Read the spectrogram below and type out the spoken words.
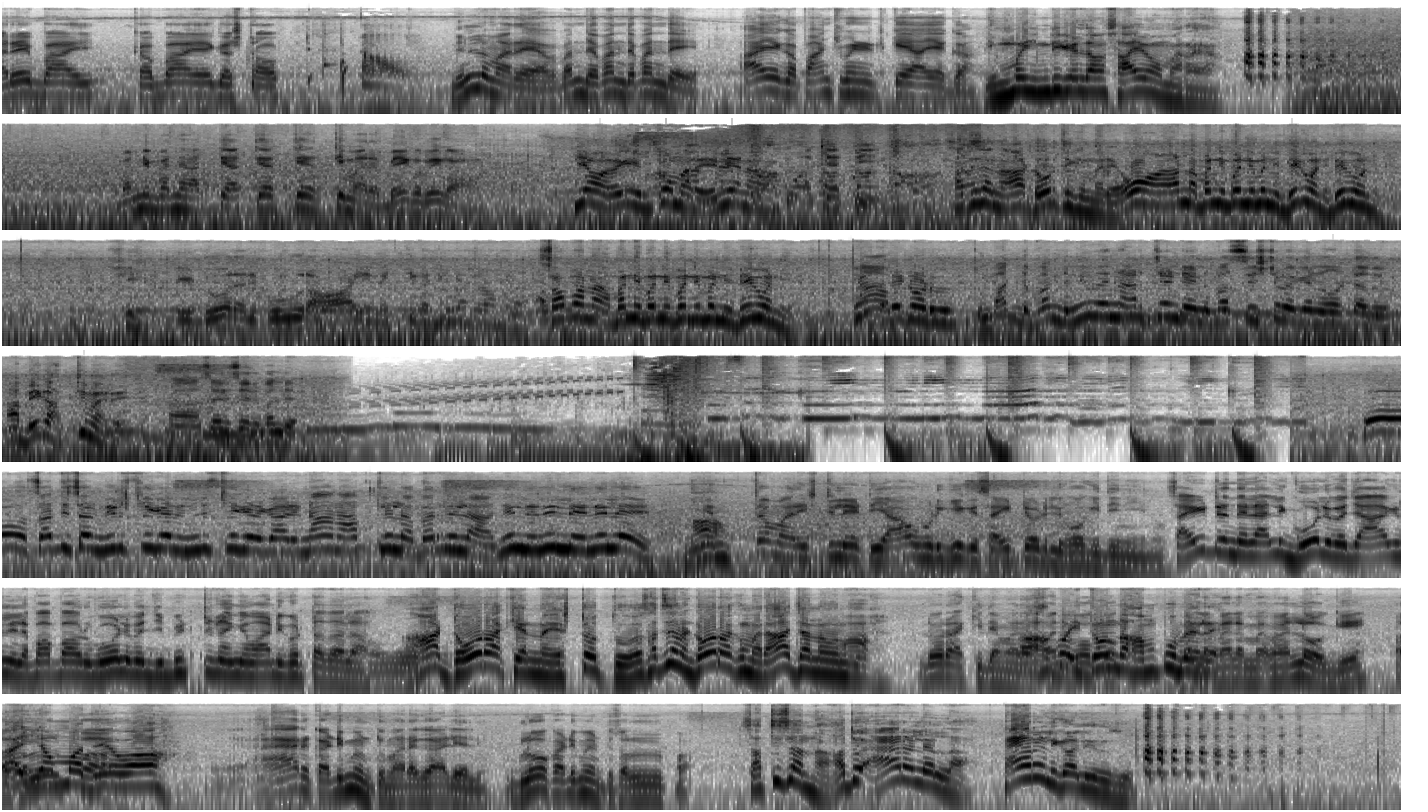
ಅರೆ ಬಾಯ್ ಕಬಾ ಏಗ ಸ್ಟಾಪ್ ನಿಲ್ಲು ಮಾರಾಯ ಬಂದೆ ಬಂದೆ ಬಂದೆ. ಆಯೇಗ ಪಾಂಚ್ ಮಿನಿಟ್ಗೆ ಆಯಗ. ನಿಮ್ಮ ಹಿಂದಿಗೆ ಹೇಳ್ದವ ಸಾಯವ ಮಾರಾಯ. ಬನ್ನಿ ಬನ್ನಿ ಹತ್ತಿ ಹತ್ತಿ ಹತ್ತಿ ಹತ್ತಿ ಮಾರೆ ಬೇಗ ಬೇಗ. ಯಾವ ಬೇಗ ಎಲ್ಲಿ ಅಣ್ಣ? ಹತ್ತಿ ಹತ್ತಿ. ಹತ್ತಿ ಸಣ್ಣ ಡೋರ್ ತೆಗಿ ಮಾರೆ ಓ ಅಣ್ಣ ಬನ್ನಿ ಬನ್ನಿ ಬನ್ನಿ ಬೇಗ ಬನ್ನಿ ಬೇಗ ಬನ್ನಿ. ಈ ಡೋರಲ್ಲಿ ಪೂರ ಆಯಿ ಮೆತ್ತಿಕೊಂಡಿದ್ದೆ ಸೋಪಣ್ಣ ಬನ್ನಿ ಬನ್ನಿ ಬನ್ನಿ ಬನ್ನಿ ಬೇಗ ಬನ್ನಿ. ಲೇಟ್ ನೋಡು ಬಂದು ಬಂದು. ನೀವೇನು ಅರ್ಜೆಂಟ್ ಏನು? ಬಸ್ ಇಷ್ಟು ಬೇಗ ನೋಟದು ಹಾಂ ಬೇಗ ಹತ್ತಿ ಮಾರೆ ಹಾಂ ಸರಿ ಸರಿ ಬಂದೆ. ಓ ಸತೀಶ್ ಸರ್ ನಿಲ್ಸ್ಲಿಗೆ ನಿಲ್ಸ್ಲಿಗೆ ಗಾಡಿ. ನಾನು ಹತ್ಲಿಲ್ಲ ಬರ್ಲಿಲ್ಲ. ನಿಲ್ಲಿ ನಿಲ್ಲಿ ನಿಲ್ಲಿ. ಎಂತ ಮಾರಿ ಇಷ್ಟು ಲೇಟ್ ಯಾವ ಹುಡುಗಿಗೆ ಸೈಟ್ ಹೊಡಿಲಿಕ್ಕೆ ಹೋಗಿದ್ದೀನಿ ನೀನು? ಸೈಟ್ ಅಂದ್ರೆ ಅಲ್ಲಿ ಗೋಲಿ ಬಜೆ ಆಗಲಿಲ್ಲ. ಪಾಪ ಅವ್ರು ಗೋಲಿ ಬಜೆ ಬಿಟ್ಟು ನಂಗೆ ಮಾಡಿ ಕೊಟ್ಟದಲ್ಲ. ಆ ಡೋರ್ ಹಾಕಿ ಅನ್ನ ಎಷ್ಟೊತ್ತು? ಸತೀಶಣ್ಣ ಡೋರ್ ಹಾಕು ಮಾರ ಆ ಜನ ಒಂದು. ಡೋರ್ ಹಾಕಿದೆ ಮಾರೆ ಇದೊಂದು. ಹಂಪು ಬೇರೆ. ಮೆಲ್ಲ ಹೋಗಿ. ಅಯ್ಯಮ್ಮ ದೇವಾ. ಏರ್ ಕಡಿಮೆ ಉಂಟು ಮಾರ ಗಾಳಿಯಲ್ಲಿ. ಗ್ಲೋ ಕಡಿಮೆ ಉಂಟು ಸ್ವಲ್ಪ. ಸತೀಶಣ್ಣ ಅದು ಏರಲ್ಲಿ ಅಲ್ಲ ಟೈರಲ್ಲಿ ಗಾಳಿ ಇರುದು.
